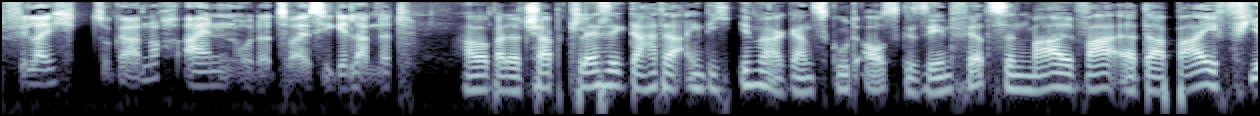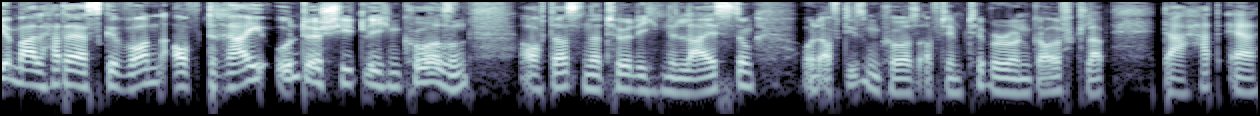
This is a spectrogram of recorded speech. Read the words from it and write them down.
vielleicht sogar noch ein oder zwei Siege landet. Aber bei der Chubb Classic, da hat er eigentlich immer ganz gut ausgesehen. 14 Mal war er dabei, viermal hat er es gewonnen auf drei unterschiedlichen Kursen. Auch das natürlich eine Leistung. Und auf diesem Kurs, auf dem Tiburon Golf Club, da hat er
